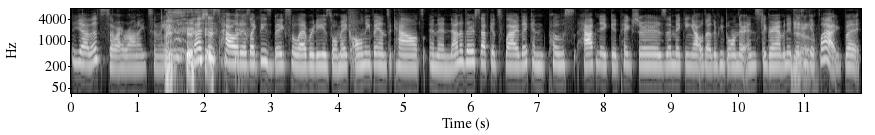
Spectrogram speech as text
Yeah, that's so ironic to me. That's just how it is. Like these big celebrities will make OnlyFans accounts and then none of their stuff gets flagged. They can post half naked pictures and making out with other people on their Instagram and it doesn't Yeah. get flagged. But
